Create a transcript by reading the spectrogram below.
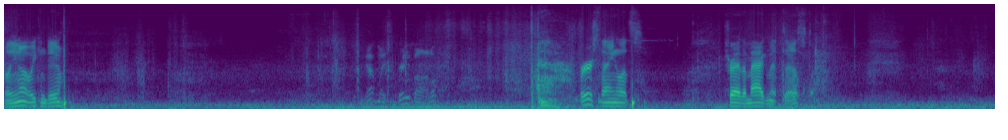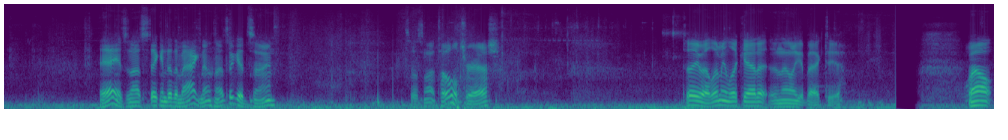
Well, you know what we can do? I got my spray bottle. First thing, let's try the magnet test. Hey, it's not sticking to the magnet. That's a good sign. So it's not total trash. Tell you what, let me look at it and then I'll get back to you. Well,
